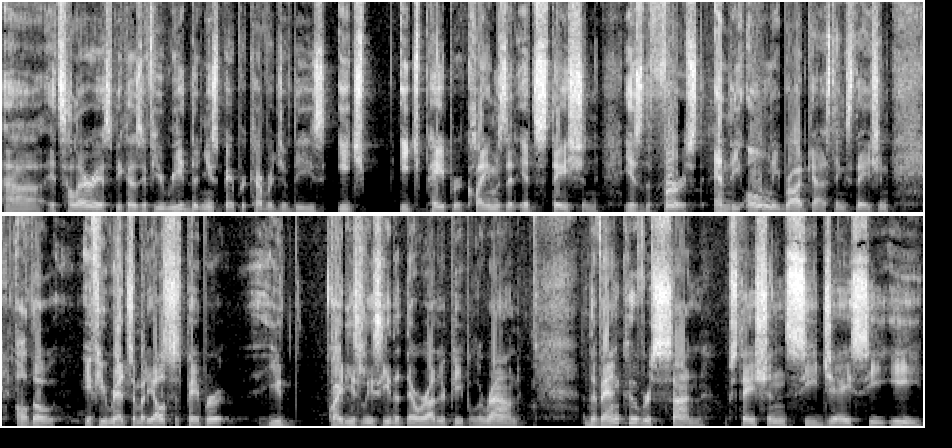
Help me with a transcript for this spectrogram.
Uh, it's hilarious because if you read the newspaper coverage of these, each each paper claims that its station is the first and the only broadcasting station, although if you read somebody else's paper, you'd quite easily see that there were other people around. The Vancouver Sun, station CJCE,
